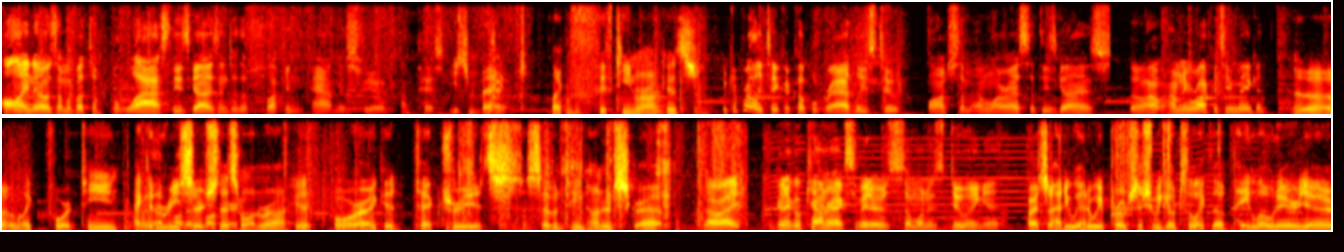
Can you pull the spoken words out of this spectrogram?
All I know is I'm about to blast these guys into the fucking atmosphere. I'm pissed. He's banked. Like 15 rockets. We could probably take a couple Bradleys too. Launch some MLRS at these guys. So how, how many rockets are you making? Uh, like 14. I could research this one rocket, or I could tech tree. It's 1700 scrap. All right, we're gonna go counter excavators. Someone is doing it. All right, so how do we how do we approach this? Should we go to like the payload area,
